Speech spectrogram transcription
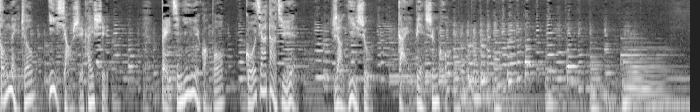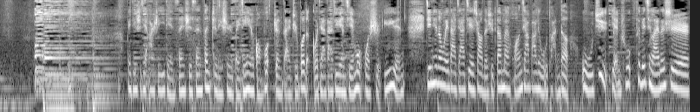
从每周一小时开始。北京音乐广播，国家大剧院，让艺术改变生活。北京时间二十一点三十三分，这里是北京音乐广播正在直播的国家大剧院节目，我是于云。今天呢，为大家介绍的是丹麦皇家芭蕾舞团的舞剧演出，特别请来的是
